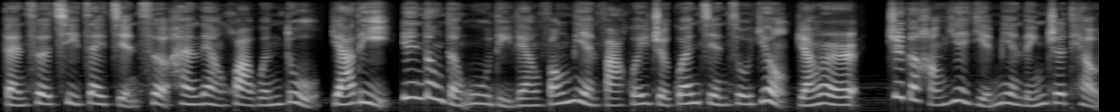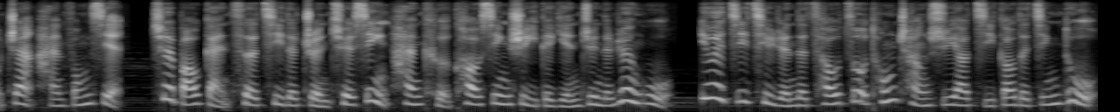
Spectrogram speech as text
感测器在检测和量化温度、压力、运动等物理量方面发挥着关键作用。然而，这个行业也面临着挑战和风险。确保感测器的准确性和可靠性是一个严峻的任务，因为机器人的操作通常需要极高的精度，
